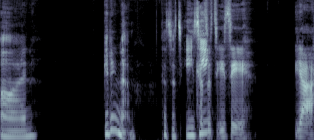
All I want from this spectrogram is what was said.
on getting them? Because it's easy. Because it's easy. Yeah.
